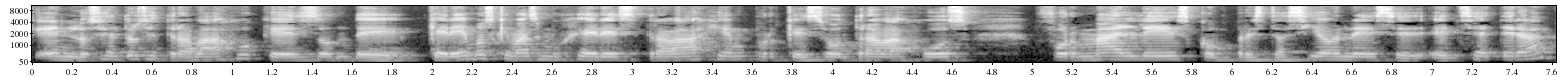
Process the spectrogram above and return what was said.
en los centros de trabajo, que es donde queremos que más mujeres trabajen porque son trabajos formales, con prestaciones, e, etcétera,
